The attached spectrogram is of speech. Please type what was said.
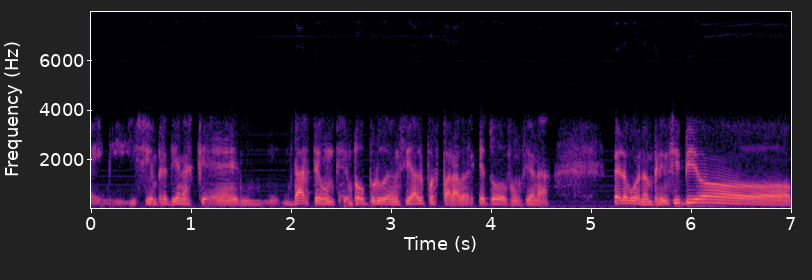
y, siempre tienes que darte un tiempo prudencial pues para ver que todo funciona pero bueno en principio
